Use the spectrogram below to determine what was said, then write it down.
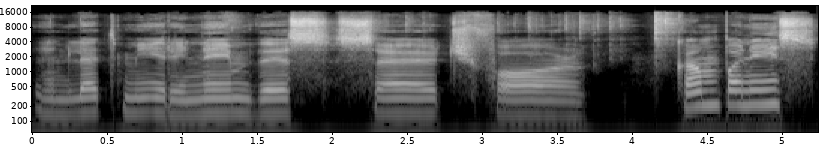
and let me rename this search for companies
